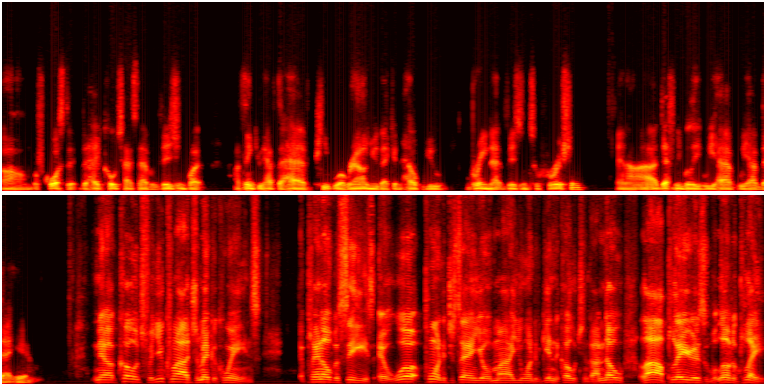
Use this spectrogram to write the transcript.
Um, of course, the, the head coach has to have a vision, but I think you have to have people around you that can help you bring that vision to fruition. And I, I definitely believe we have we have that here. Now, coach, for you come out of Jamaica Queens, playing overseas, at what point did you say in your mind you wanted to get into coaching? I know a lot of players would love to play,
